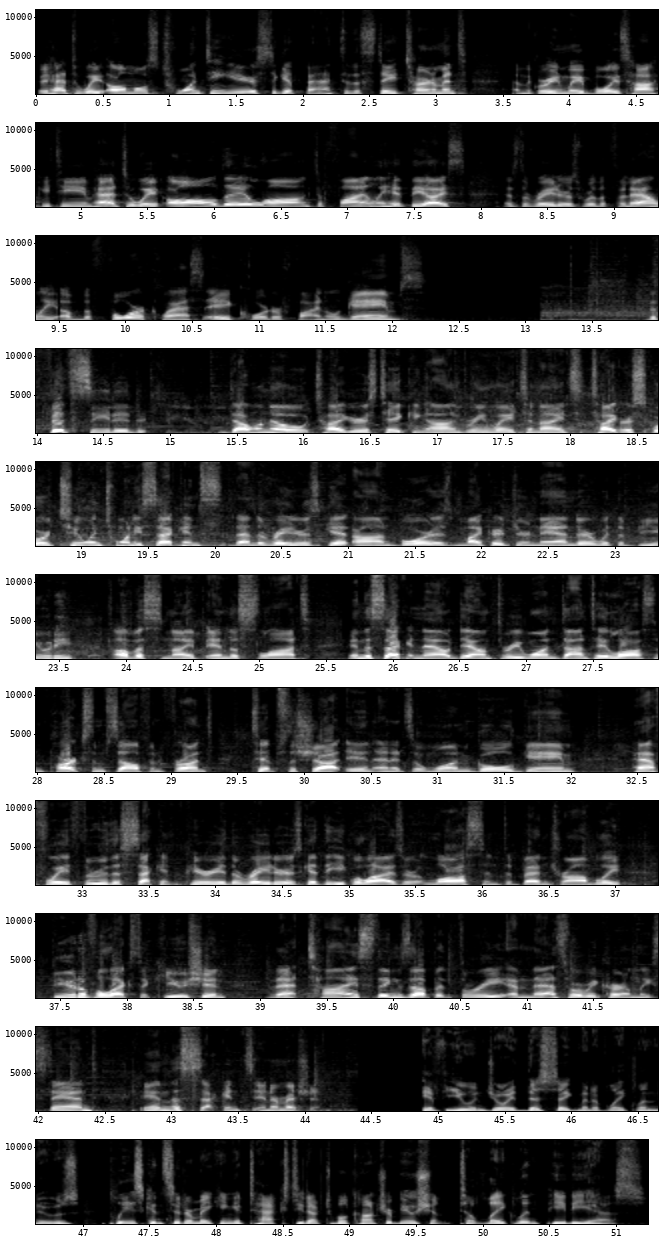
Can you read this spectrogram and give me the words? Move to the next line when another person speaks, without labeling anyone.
They had to wait almost 20 years to get back to the state tournament, and the Greenway boys hockey team had to wait all day long to finally hit the ice as the Raiders were the finale of the four Class A quarterfinal games. The fifth-seeded Delano Tigers taking on Greenway tonight. Tigers scored 2 in 20 seconds, then the Raiders get on board as Micah Jernander with the beauty of a snipe in the slot. In the second now, down 3-1, Dante Lawson parks himself in front, tips the shot in, and it's a one-goal game. Halfway through the second period, the Raiders get the equalizer. Lawson to Ben Trombley. Beautiful execution. That ties things up at three, and that's where we currently stand in the second intermission.
If you enjoyed this segment of Lakeland News, please consider making a tax-deductible contribution to Lakeland PBS.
